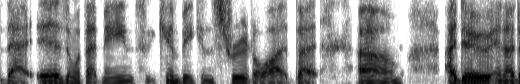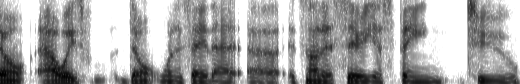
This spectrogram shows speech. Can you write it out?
that is and what that means can be construed a lot but um i do and i don't i always don't want to say that uh it's not a serious thing to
